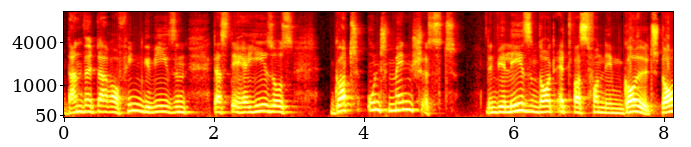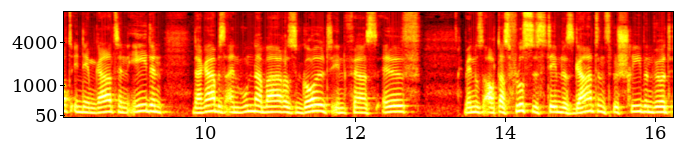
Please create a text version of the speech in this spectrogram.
Dann wird darauf hingewiesen, dass der Herr Jesus Gott und Mensch ist. Denn wir lesen dort etwas von dem Gold. Dort in dem Garten Eden, da gab es ein wunderbares Gold in Vers 11 wenn uns auch das Flusssystem des Gartens beschrieben wird,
